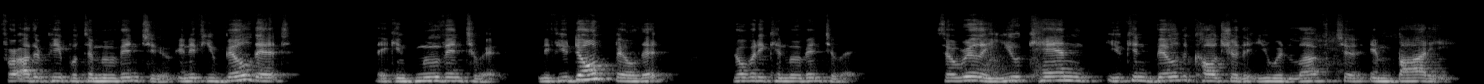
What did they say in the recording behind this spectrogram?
for other people to move into. And if you build it, they can move into it. And if you don't build it, nobody can move into it. So really you can you can build a culture that you would love to embody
